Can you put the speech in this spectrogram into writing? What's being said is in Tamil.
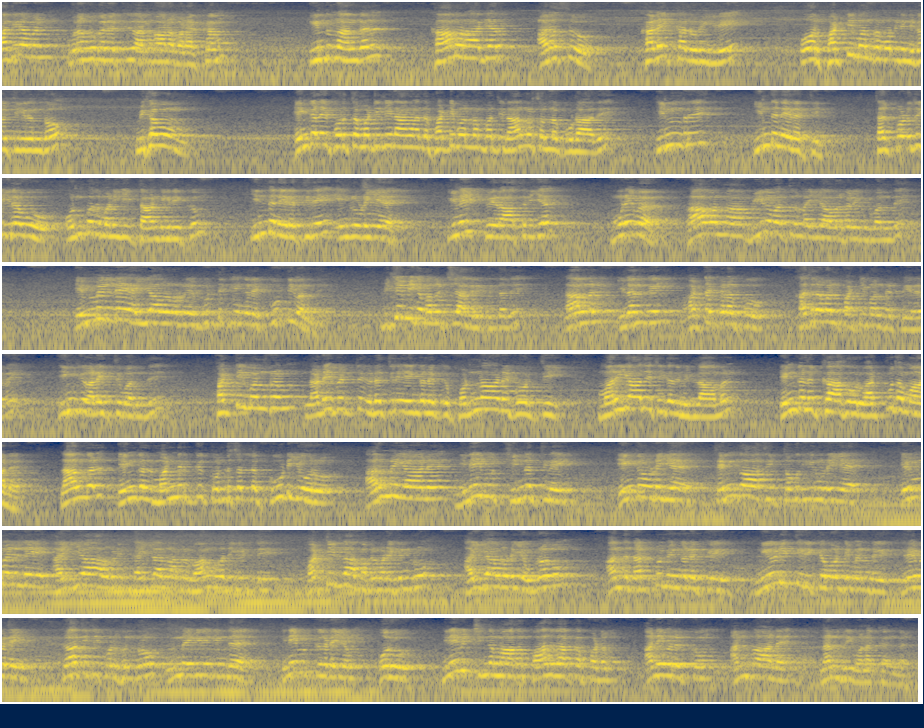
கதிரவன் உறவுகளுக்கு அன்பான வணக்கம். இன்று நாங்கள் காமராஜர் அரசு கலைக்கல்லூரியிலே ஓர் பட்டிமன்றம் ஒன்றை நிகழ்த்தியிருந்தோம். மிகவும் எங்களை பொறுத்த மட்டிலே நாங்கள் அந்த பட்டிமன்றம் பற்றி நாங்கள் சொல்லக்கூடாது. இன்று இந்த நேரத்தில் தற்பொழுது இரவு ஒன்பது மணியை தாண்டி இருக்கும். இந்த நேரத்திலே எங்களுடைய இணை பேராசிரியர் முனைவர் ராவண்ணா வீரபத்ரன் ஐயா அவர்கள் இங்கு வந்து எம்எல்ஏ ஐயா அவர்களுடைய வீட்டுக்கு எங்களை கூட்டி வந்து மிக மிக மகிழ்ச்சியாக இருக்கின்றது. நாங்கள் இலங்கை மட்டக்களப்பு கதிரவன் பட்டிமன்ற பேரவை இங்கு அழைத்து வந்து பட்டிமன்றம் நடைபெற்ற இடத்திலே எங்களுக்கு பொன்னாடை போர்த்தி மரியாதை செய்ததும் இல்லாமல் எங்களுக்காக ஒரு அற்புதமான நாங்கள் எங்கள் மண்ணிற்கு கொண்டு செல்லக்கூடிய ஒரு அருமையான நினைவு சின்னத்தினை எங்களுடைய தென்காசி தொகுதியினுடைய எம்எல்ஏ ஐயா அவர்களின் கையால் நாங்கள் வாங்குவதை விட்டு மட்டில்லா மகிழ்வடைகின்றோம். ஐயாவுடைய உறவும் அந்த நட்பும் எங்களுக்கு நீடித்து இருக்க வேண்டும் என்று இறைவனை பிரார்த்தித்துக் கொள்கின்றோம். உண்மையிலே இந்த நினைவுக்கு இடையும் ஒரு நினைவு சின்னமாக பாதுகாக்கப்படும் அனைவருக்கும் அன்பான நன்றி வணக்கங்கள்.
